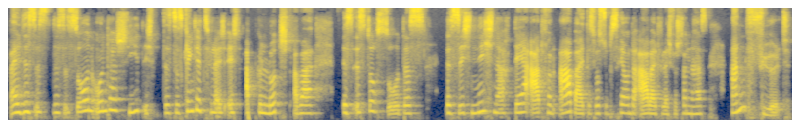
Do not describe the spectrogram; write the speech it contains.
Weil das ist, das ist so ein Unterschied. Ich, das, das klingt jetzt vielleicht echt abgelutscht, aber es ist doch so, dass es sich nicht nach der Art von Arbeit, das, was du bisher unter Arbeit vielleicht verstanden hast, anfühlt.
